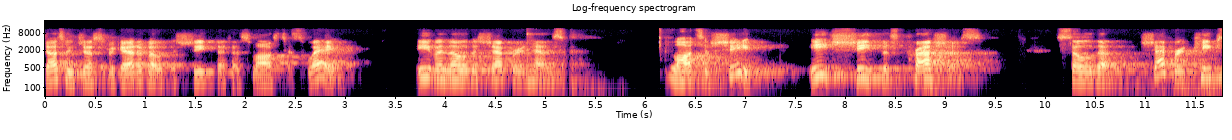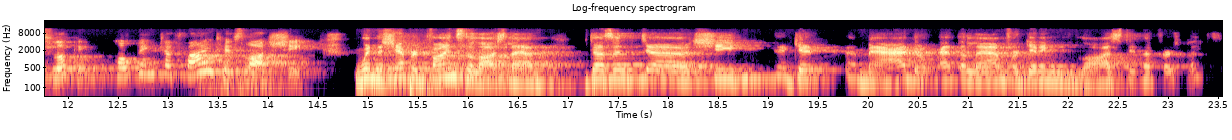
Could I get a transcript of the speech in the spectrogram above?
doesn't just forget about the sheep that has lost his way. Even though the shepherd has lots of sheep, each sheep is precious. So the shepherd keeps looking, hoping to find his lost sheep. When the shepherd finds the lost lamb, doesn't uh, she get mad at the lamb for getting lost in the first place?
